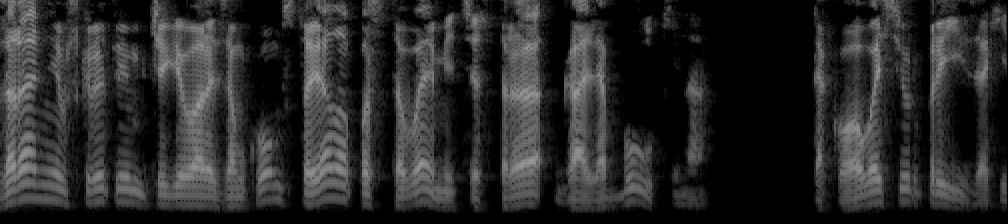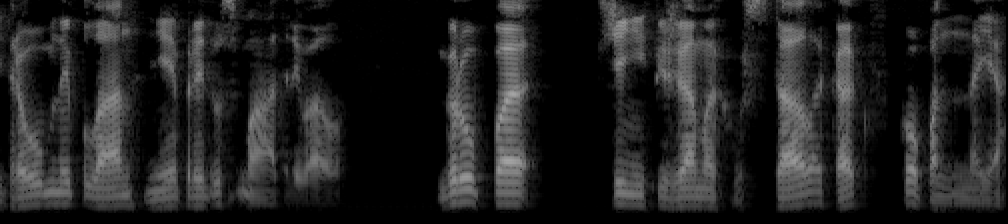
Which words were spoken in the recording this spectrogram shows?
заранее вскрытым Че замком стояла постовая медсестра Галя Булкина. Такого сюрприза хитроумный план не предусматривал. Группа в синих пижамах встала, как вкопанная.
